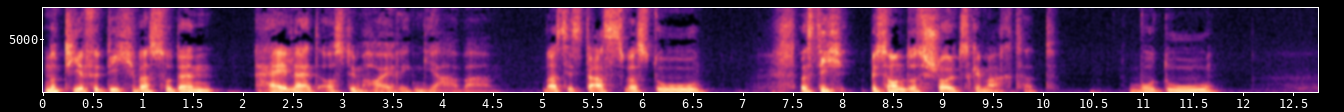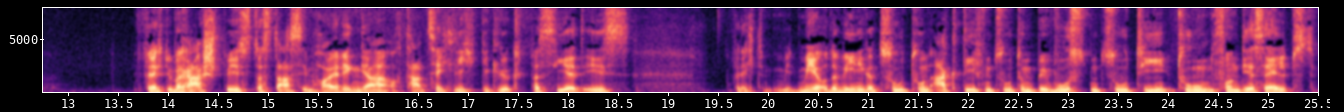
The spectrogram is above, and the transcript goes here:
notier für dich, was so dein Highlight aus dem heurigen Jahr war? Was ist das, was du, was dich besonders stolz gemacht hat? Wo du vielleicht überrascht bist, dass das im heurigen Jahr auch tatsächlich geglückt passiert ist, vielleicht mit mehr oder weniger Zutun, aktiven Zutun, bewussten Zutun von dir selbst.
